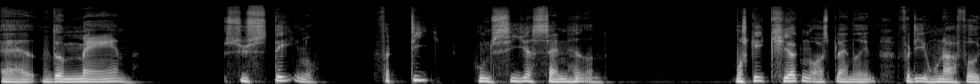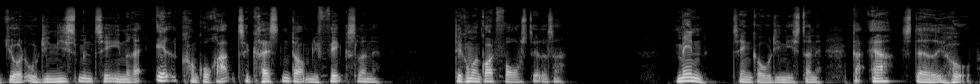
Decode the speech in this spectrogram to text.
af the man, systemet, fordi hun siger sandheden. Måske kirken også blandet ind, fordi hun har fået gjort odinismen til en reel konkurrent til kristendommen i fængslerne. Det kunne man godt forestille sig. Men, tænker odinisterne, der er stadig håb.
